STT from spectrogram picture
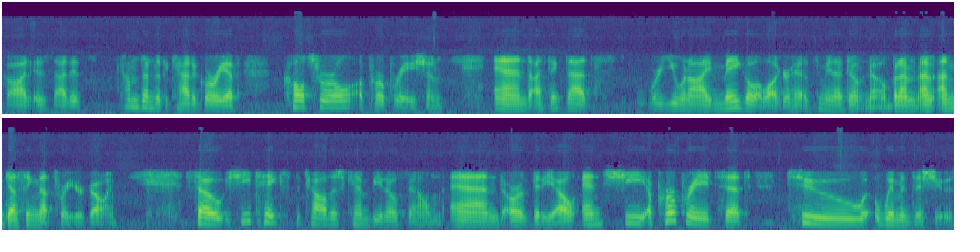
Scott, is that it comes under the category of cultural appropriation, and I think that's where you and I may go at loggerheads. I mean, I don't know, but I'm I'm, I'm guessing that's where you're going. So she takes the Childish Gambino film and or video, and she appropriates it to women's issues.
